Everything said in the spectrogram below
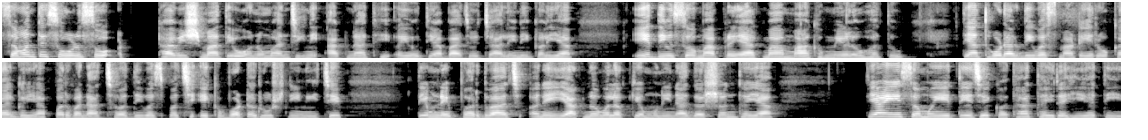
સંવંત સોળસો અઠ્ઠાવીસમાં તેઓ હનુમાનજીની આજ્ઞાથી અયોધ્યા બાજુ ચાલી નીકળ્યા. એ દિવસોમાં પ્રયાગમાં માઘ મેળો હતો. ત્યાં થોડાક દિવસ માટે રોકાઈ ગયા. પર્વના છ દિવસ પછી એક વટ વૃક્ષની નીચે તેમને ભરદ્વાજ અને યાજ્ઞવલક્ય મુનિના દર્શન થયા. ત્યાં એ સમયે તે જે કથા થઈ રહી હતી,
